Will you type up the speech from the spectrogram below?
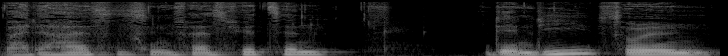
Weiter heißt es in Vers 14, denn die sollen,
